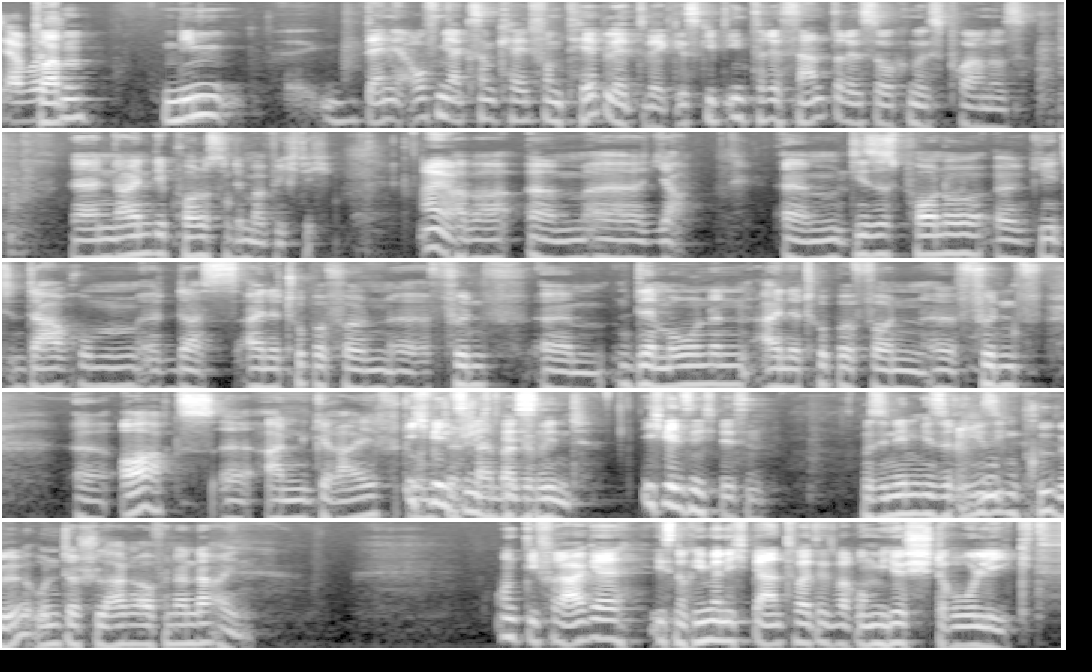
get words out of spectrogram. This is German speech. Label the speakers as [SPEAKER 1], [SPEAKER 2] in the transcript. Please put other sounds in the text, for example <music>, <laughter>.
[SPEAKER 1] Servus.
[SPEAKER 2] Torben, nimm äh, deine Aufmerksamkeit vom Tablet weg. Es gibt interessantere Sachen als Pornos.
[SPEAKER 3] Äh, nein, die Pornos sind immer wichtig.
[SPEAKER 2] Ah ja.
[SPEAKER 3] Aber ähm, äh, ja. Ähm, dieses Porno äh, geht darum, äh, dass eine Truppe von äh, fünf ähm, Dämonen eine Truppe von äh, fünf äh, Orks äh, angreift
[SPEAKER 2] Ich
[SPEAKER 3] und scheinbar
[SPEAKER 2] wissen.
[SPEAKER 3] gewinnt.
[SPEAKER 2] ich will es nicht wissen.
[SPEAKER 3] Und sie nehmen diese riesigen Prügel und schlagen aufeinander ein.
[SPEAKER 2] Und die Frage ist noch immer nicht beantwortet, warum hier Stroh liegt.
